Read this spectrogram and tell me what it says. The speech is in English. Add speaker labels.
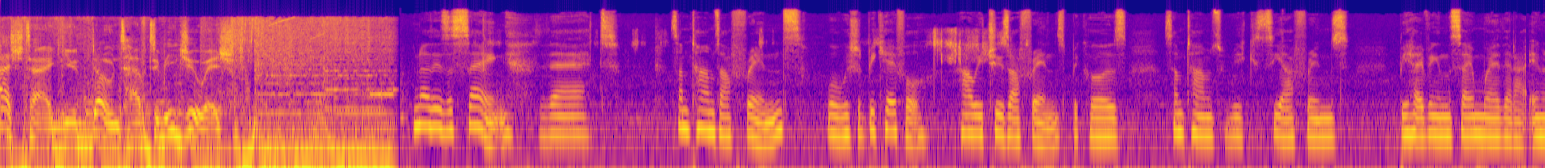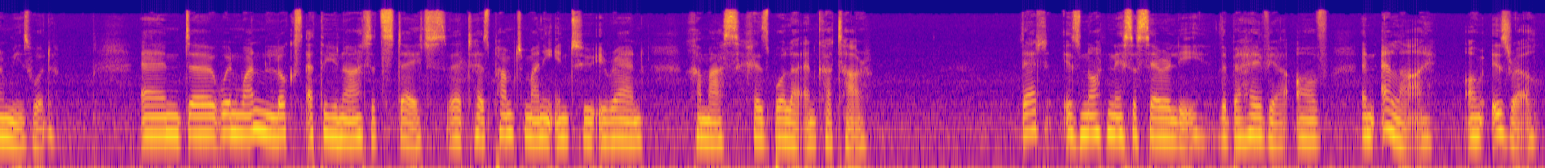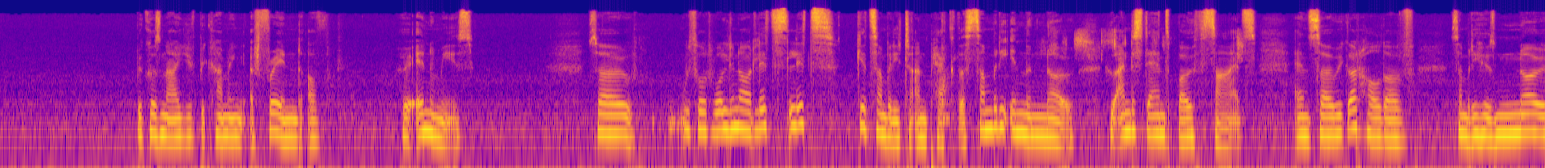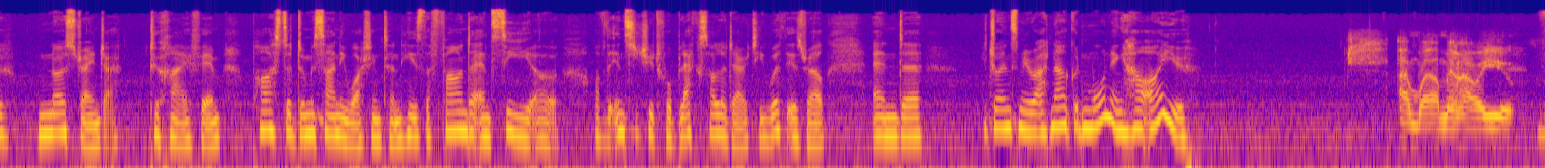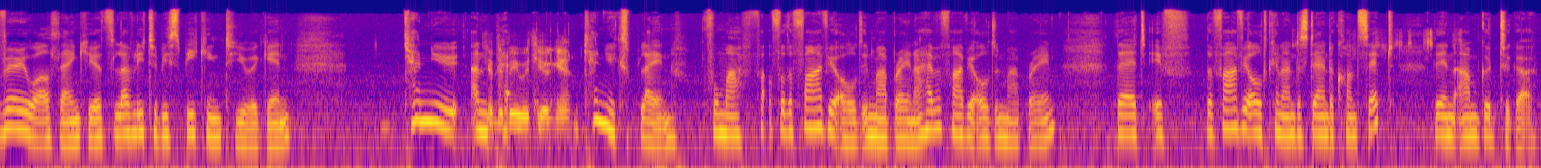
Speaker 1: Hashtag you don't have to be Jewish.
Speaker 2: Know, there's a saying that sometimes our friends, well, we should be careful how we choose our friends because sometimes we see our friends behaving in the same way that our enemies would. And uh, when one looks at the United States that has pumped money into Iran, Hamas, Hezbollah, and Qatar, that is not necessarily the behavior of an ally of Israel. Because now you're becoming a friend of her enemies. So we thought, well, you know what, let's let's get somebody to unpack this, somebody in the know who understands both sides. And so we got hold of somebody who's no no stranger to Chai FM, Pastor Dumisani Washington. He's the founder and CEO of the Institute for Black Solidarity with Israel. And uh, he joins me right now. Good morning. How are you?
Speaker 3: I'm well, ma'am. How are you?
Speaker 2: Very well, thank you. It's lovely to be speaking to you again. Can you unpa-
Speaker 3: Good to be with you again.
Speaker 2: Can you explain for my for the five year old in my brain? I have a five year old in my brain that if the five year old can understand a concept, then I'm good to go.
